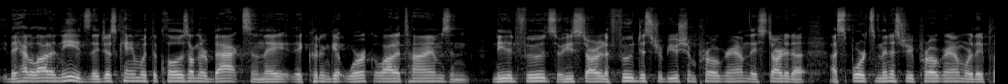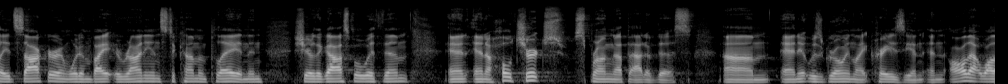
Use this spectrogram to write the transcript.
they had a lot of needs. They just came with the clothes on their backs, and they, they couldn't get work a lot of times. And needed food, so he started a food distribution program. They started a, a sports ministry program where they played soccer and would invite Iranians to come and play and then share the gospel with them. And, and a whole church sprung up out of this. Um, and it was growing like crazy. And, and all that while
